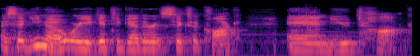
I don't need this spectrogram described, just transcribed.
I said, you know, where you get together at six o'clock and you talk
